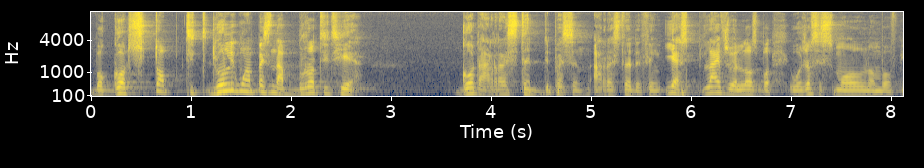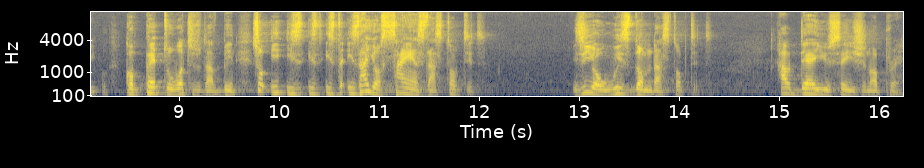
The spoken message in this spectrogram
But God stopped it. The only one person that brought it here, God arrested the person, arrested the thing. Yes, lives were lost, but it was just a small number of people compared to what it would have been. So, is, is, is, is that your science that stopped it? Is it your wisdom that stopped it? How dare you say you should not pray?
